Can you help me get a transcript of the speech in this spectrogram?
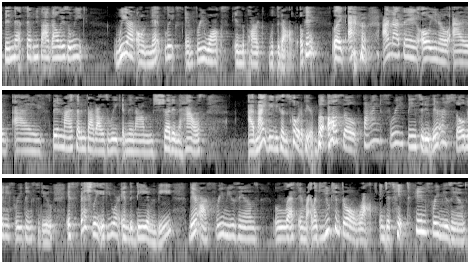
spend that $75 a week, we are on Netflix and free walks in the park with the dog. Okay. Like I, I'm not saying, oh, you know, I, I spend my $75 a week and then I'm shut in the house. I might be because it's cold up here, but also find free things to do. There are so many free things to do, especially if you are in the DMV. There are free museums, left and right. Like you can throw a rock and just hit 10 free museums,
